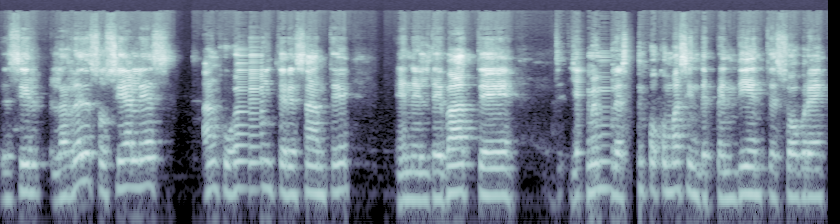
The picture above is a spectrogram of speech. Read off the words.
Es decir, las redes sociales han jugado interesante en el debate, llamémosle un poco más independiente sobre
